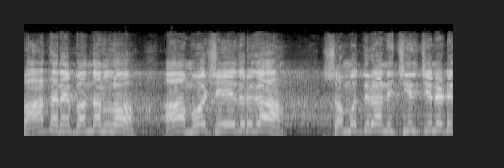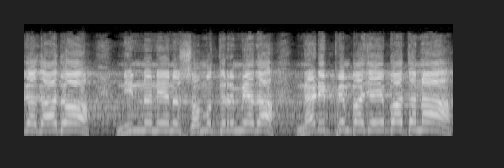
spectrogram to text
పాత నిబంధనలో ఆ మోస ఎదురుగా సముద్రాన్ని చీల్చినట్టుగా కాదు నిన్ను నేను సముద్రం మీద నడిపింపజేయబోతున్నా.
